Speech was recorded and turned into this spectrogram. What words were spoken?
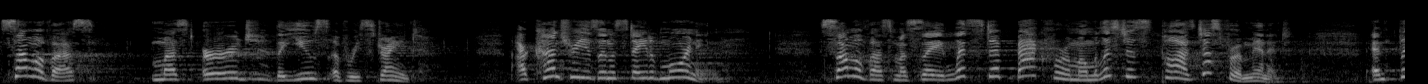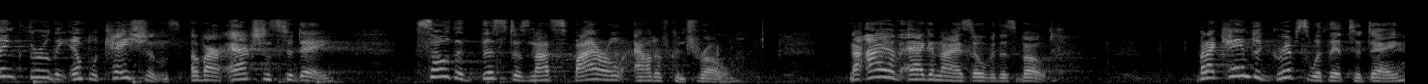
some of us must urge the use of restraint. Our country is in a state of mourning. Some of us must say, let's step back for a moment. Let's just pause just for a minute and think through the implications of our actions today so that this does not spiral out of control. Now, I have agonized over this vote, but I came to grips with it today,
